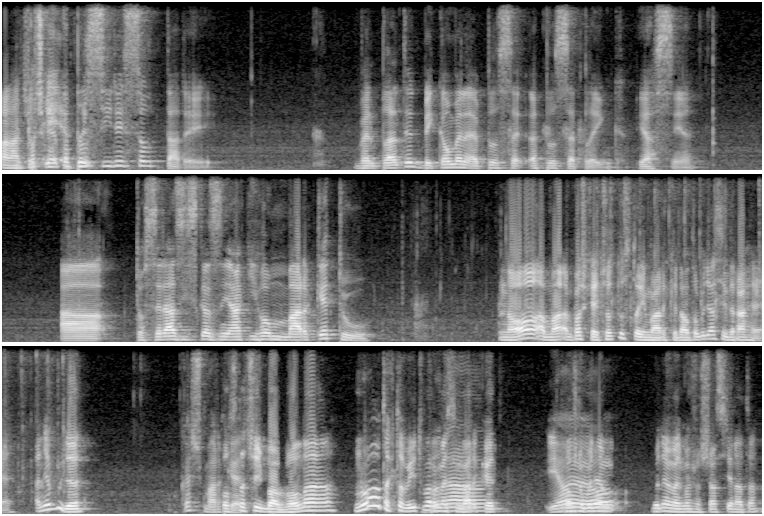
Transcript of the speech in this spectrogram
A na Počkej, Apple, Apple seedy jsou tady. When planted become an apple, se, apple sapling. Jasně. A to se dá získat z nějakého marketu. No a ma počkej, čo tu stojí market, ale to bude asi drahé. A nebude. Ukaž market. Postačí iba vlna. No tak to vytvoríme si market. Jo, Možno jo. Budem, Budeme mít možnost štěstí na to.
